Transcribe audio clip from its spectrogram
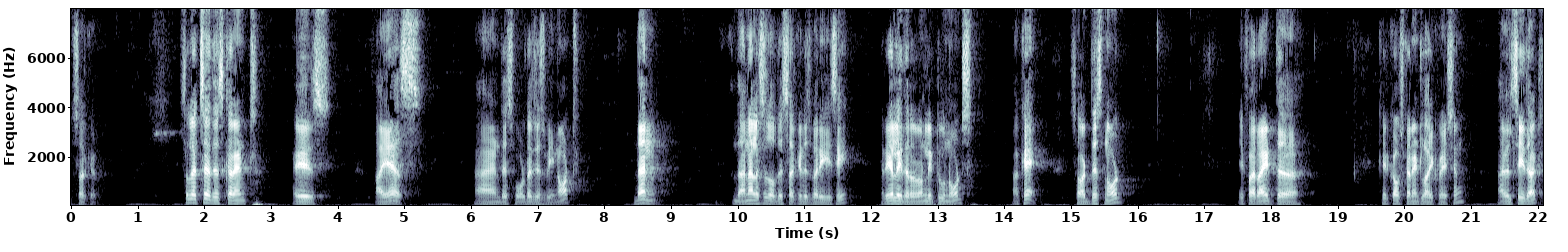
circuit. So, let us say this current is I s and this voltage is V naught, then the analysis of this circuit is very easy. Really there are only two nodes. Okay. So, at this node, if I write the Kirchhoff's current law equation, I will see that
